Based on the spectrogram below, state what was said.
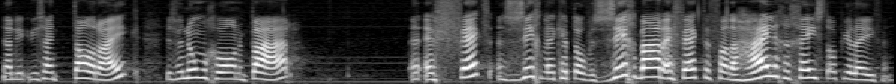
Nou, die, die zijn talrijk, dus we noemen gewoon een paar. Een effect, een zicht, ik heb het over zichtbare effecten van de Heilige Geest op je leven.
